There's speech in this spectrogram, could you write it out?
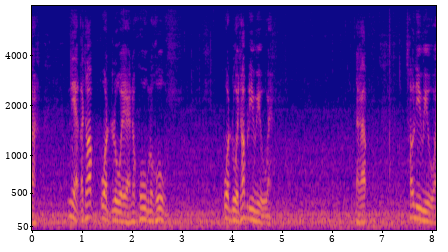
นะเนี่ยก็ชอบอวดรวยอะนกฮูกนกฮูกอวดรวยชอบรีวิวไงนะครับชอบรีวิวไง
